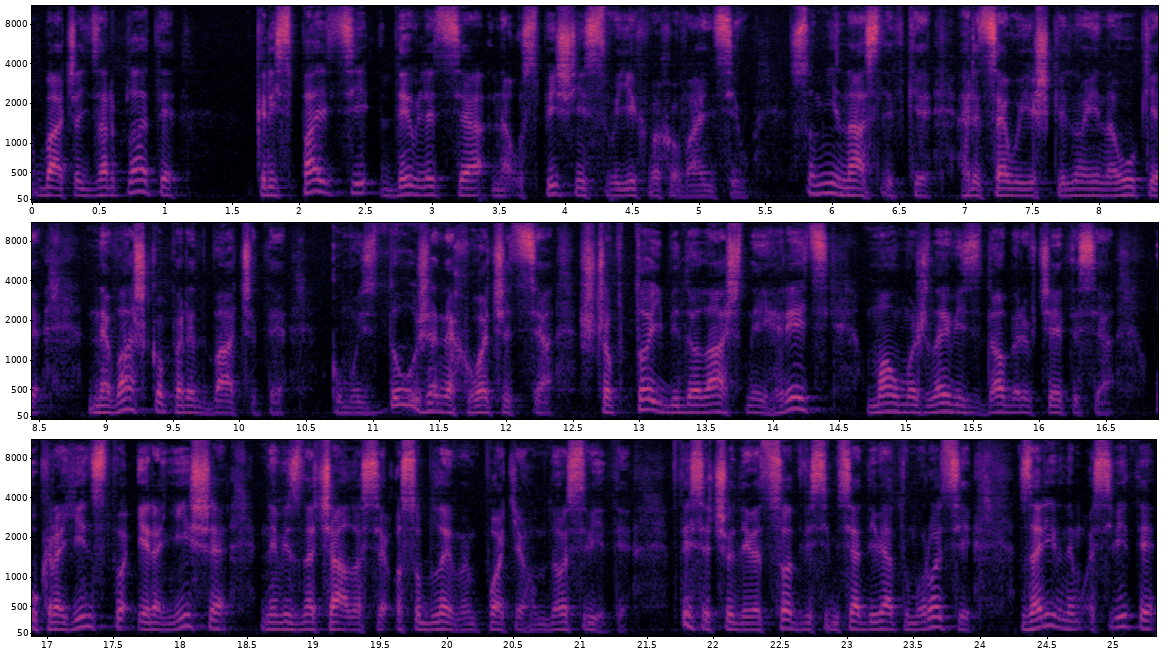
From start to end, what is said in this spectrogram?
бачать зарплати, крізь пальці дивляться на успішність своїх вихованців. Сумні наслідки грицевої шкільної науки неважко передбачити. Комусь дуже не хочеться, щоб той бідолашний Гриць мав можливість добре вчитися. Українство і раніше не відзначалося особливим потягом до освіти. В 1989 році за рівнем освіти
